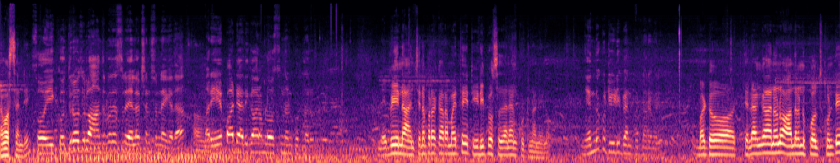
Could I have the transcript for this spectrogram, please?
నమస్తే అండి. సో ఈ కొద్ది రోజుల్లో ఆంధ్రప్రదేశ్లో ఎలక్షన్స్ ఉన్నాయి కదా మరి ఏ పార్టీ అధికారంలో వస్తుంది అనుకుంటున్నారు? మేబీ నా అంచనా ప్రకారం అయితే టీడీపీ వస్తుందని అనుకుంటున్నాను నేను. ఎందుకు టీడీపీ అనుకుంటున్నారు మీరు? బట్ తెలంగాణను ఆంధ్రను పోల్చుకుంటే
